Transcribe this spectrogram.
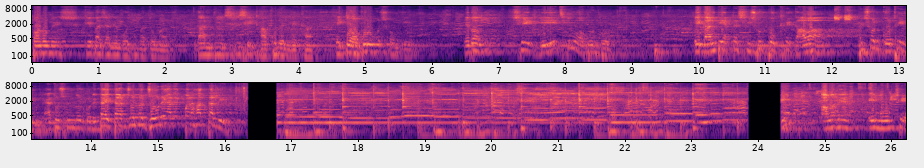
পরমেশ কে বা জানে মহিমা তোমার? গানটি শ্রী শ্রী ঠাকুরের লেখা একটি অপূর্ব সংগীত। এবং সে গেয়েছেও অপূর্ব। এই গানটি একটা শিশুর পক্ষে গাওয়া ভীষণ কঠিন, এত সুন্দর করে। তাই তার জন্য জোরে আরেকবার হাততালি। আমাদের এই মঞ্চে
